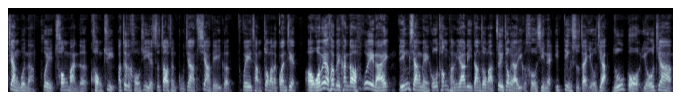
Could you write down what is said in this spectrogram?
降温啊，会充满的恐惧啊，这个恐惧也是造成股价下跌一个非常重要的关键哦。我们要特别看到未来影响美国通膨压力当中啊，最重要一个核心呢，一定是在油价。如果油价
